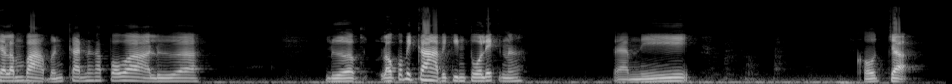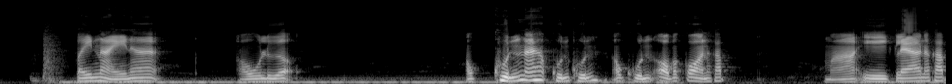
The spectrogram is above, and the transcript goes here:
จะลำบากเหมือนกันนะครับ เพราะว่าเรือ เรือเราก็ไม่กล้าไปกินตัวเล็กนะแต่แบบนี้เขาจะไปไหนนะ เอาเรือ เอาขุนนะครับขุนขุนเอาขุนออกมาก่อนนะครับ มาอีกแล้วนะครับ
